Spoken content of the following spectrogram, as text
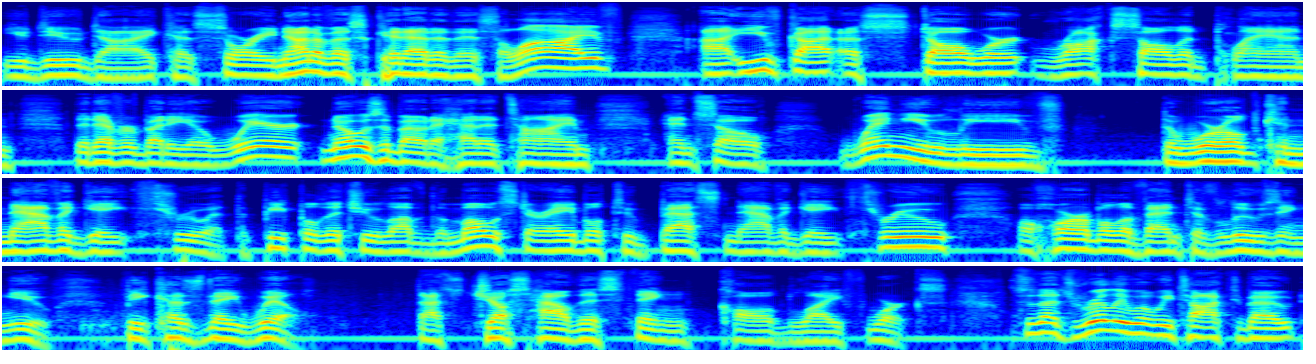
you do die, because sorry, none of us get out of this alive. Uh, you've got a stalwart, rock solid plan that everybody aware knows about ahead of time, and so when you leave, the world can navigate through it. The people that you love the most are able to best navigate through a horrible event of losing you because they will. That's just how this thing called life works. So that's really what we talked about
